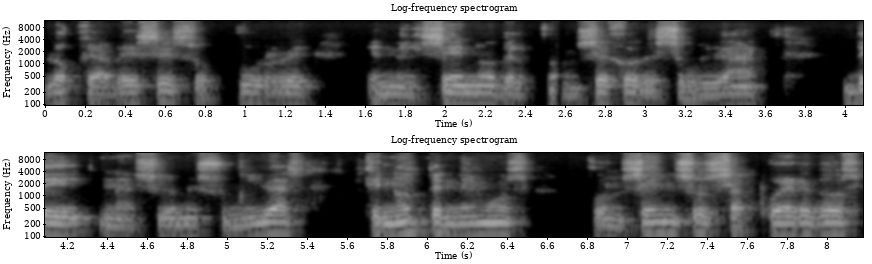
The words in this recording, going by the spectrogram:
lo que a veces ocurre en el seno del Consejo de Seguridad de Naciones Unidas, que no tenemos consensos, acuerdos,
